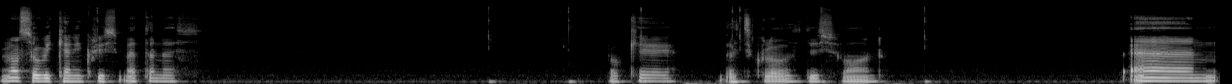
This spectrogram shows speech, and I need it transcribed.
And also we can increase metalness okay let's close this one. And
